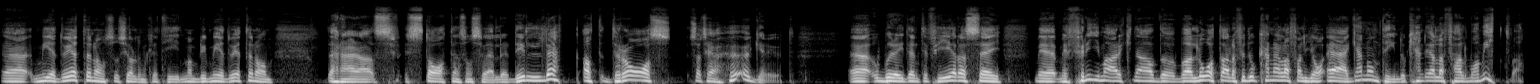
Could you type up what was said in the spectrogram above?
eh, medveten om socialdemokratin, man blir medveten om den här staten som sväller. Det är lätt att dras så att säga högerut Eh, och börja identifiera sig med, med fri marknad och bara låta alla, för då kan i alla fall jag äga någonting, då kan det i alla fall vara mitt. va.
